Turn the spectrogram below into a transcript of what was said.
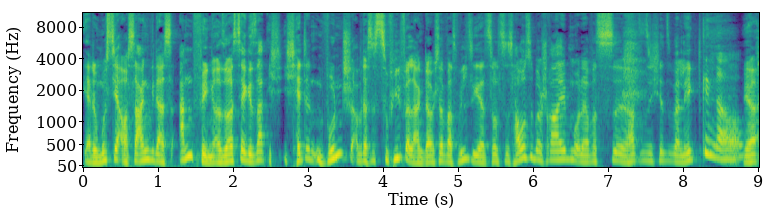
Ja, du musst ja auch sagen, wie das anfing. Also du hast ja gesagt, ich, ich hätte einen Wunsch, aber das ist zu viel verlangt. Da habe ich gesagt, was will sie jetzt? Sollst du das Haus überschreiben oder was äh, hat sie sich jetzt überlegt? Genau. Ja.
